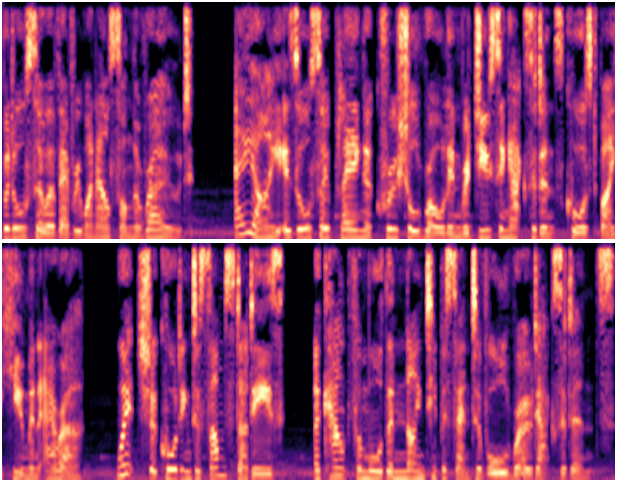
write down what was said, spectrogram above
but also of everyone else on the road. AI is also playing a crucial role in reducing accidents caused by human error, which, according to some studies, account for more than 90% of all road accidents.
